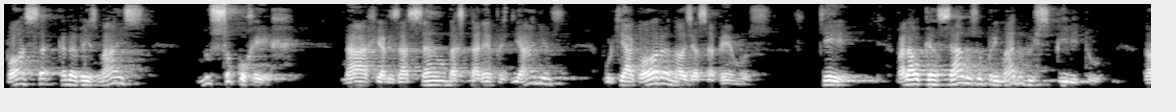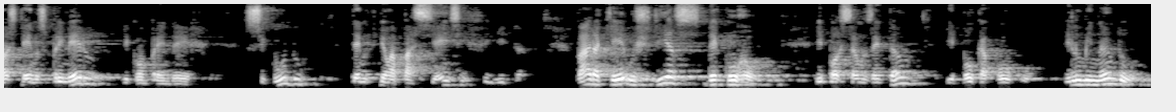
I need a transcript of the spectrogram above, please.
possa cada vez mais nos socorrer na realização das tarefas diárias, porque agora nós já sabemos que para alcançarmos o primado do espírito, nós temos primeiro de compreender, segundo, temos que ter uma paciência infinita para que os dias decorram e possamos então, e pouco a pouco, iluminando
